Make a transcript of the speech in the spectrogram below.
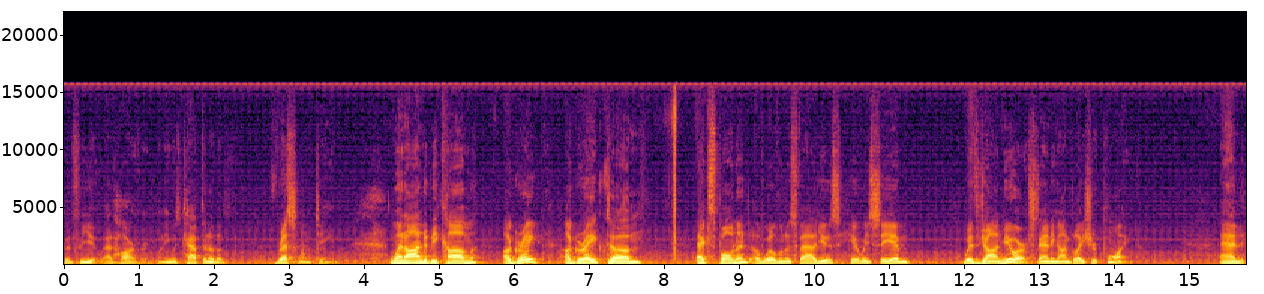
Good for you. At Harvard, when he was captain of the wrestling team went on to become a great, a great um, exponent of wilderness values. Here we see him with John Muir standing on Glacier Point. And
